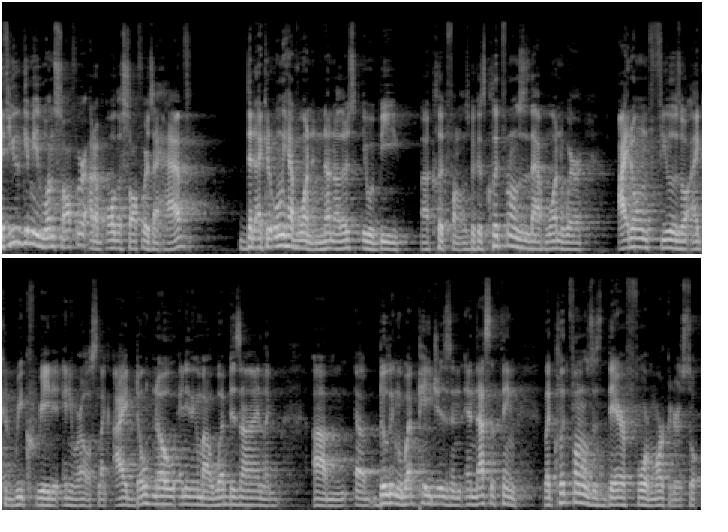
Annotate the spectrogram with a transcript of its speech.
if you could give me one software out of all the softwares I have, that I could only have one and none others, it would be uh, ClickFunnels because ClickFunnels is that one where I don't feel as though I could recreate it anywhere else. Like I don't know anything about web design, like um, uh, building web pages, and, and that's the thing. Like ClickFunnels is there for marketers. So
